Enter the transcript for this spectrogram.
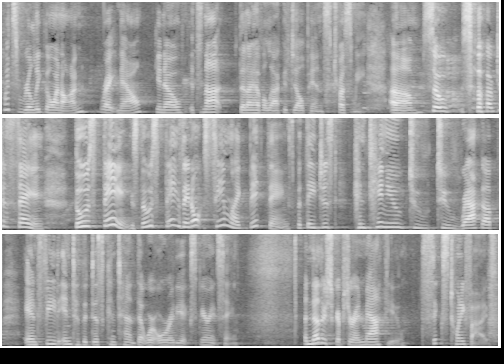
what's really going on right now? You know, it's not that I have a lack of gel pens, trust me. Um, so, so I'm just saying, those things, those things, they don't seem like big things, but they just continue to, to rack up and feed into the discontent that we're already experiencing. Another scripture in Matthew 625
